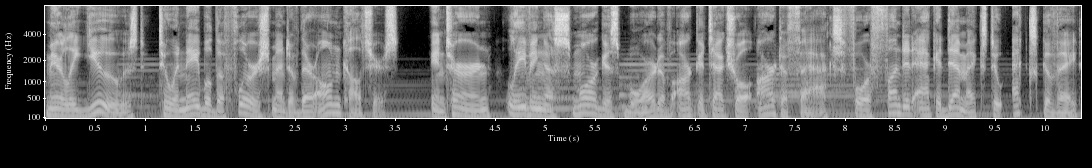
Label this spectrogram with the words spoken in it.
merely used to enable the flourishment of their own cultures, in turn leaving a smorgasbord of architectural artifacts for funded academics to excavate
